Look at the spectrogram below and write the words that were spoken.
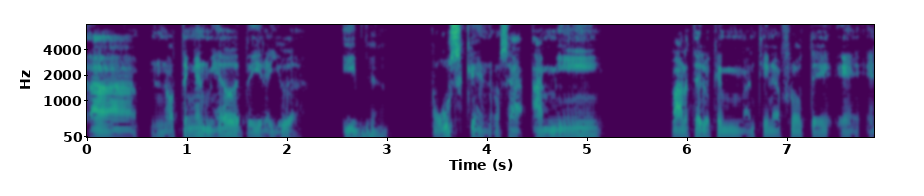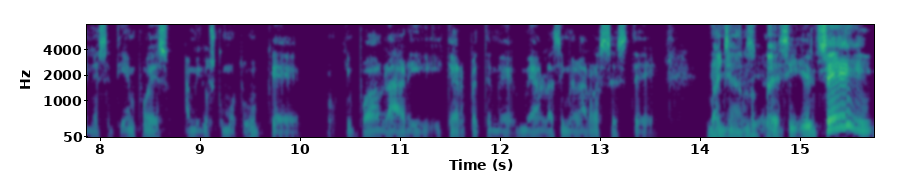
Uh, no tengan miedo de pedir ayuda y busquen. O sea, a mí parte de lo que me mantiene a flote en, ese tiempo es amigos como tú, que con quien puedo hablar y, que de repente me, me, hablas y me agarras este bañándote. Sí, sí.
